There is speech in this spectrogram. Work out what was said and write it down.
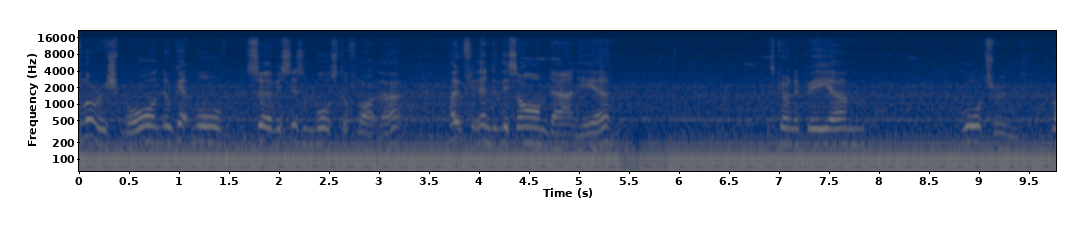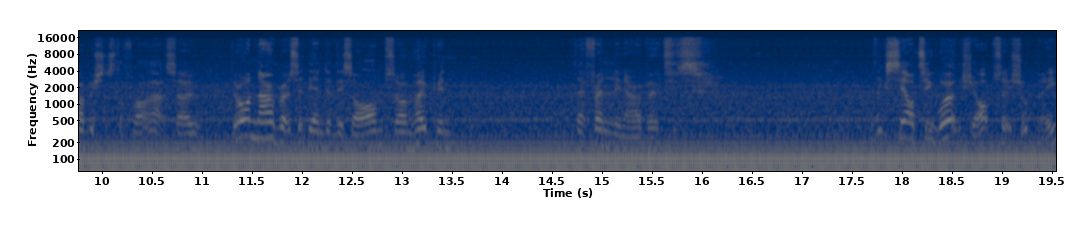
flourish more and they'll get more services and more stuff like that. Hopefully at the end of this arm down here there's going to be um, water and rubbish and stuff like that. So there are narrowboats at the end of this arm so I'm hoping they're friendly narrowboaters. I think CRT workshop so it should be.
